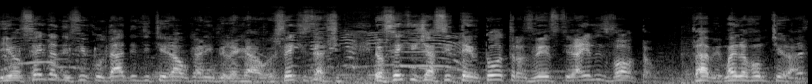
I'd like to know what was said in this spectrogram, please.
E eu sei da dificuldade de tirar o garimpo ilegal. Eu sei que já, eu sei que já se tentou outras vezes tirar e eles voltam. Sabe? Mas nós vamos tirar.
